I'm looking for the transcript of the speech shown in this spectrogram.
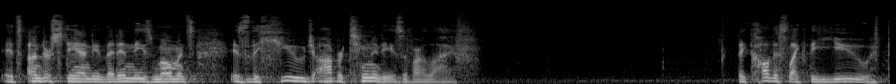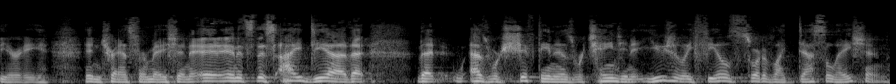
it's understanding that in these moments is the huge opportunities of our life. They call this like the U theory in transformation. And it's this idea that that as we're shifting, and as we're changing, it usually feels sort of like desolation.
